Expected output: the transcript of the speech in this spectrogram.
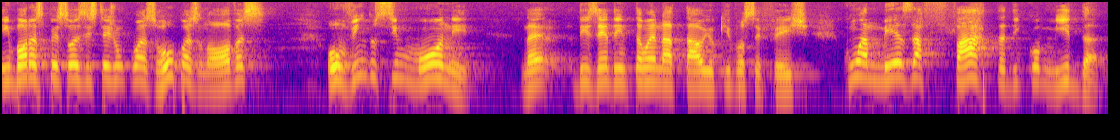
embora as pessoas estejam com as roupas novas, ouvindo Simone, né, dizendo então é Natal e o que você fez, com a mesa farta de comida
